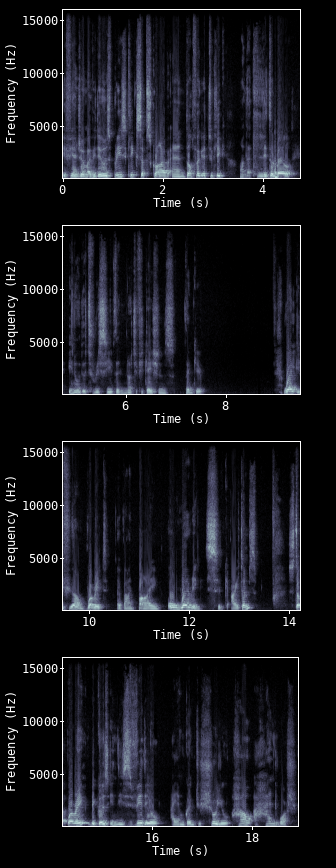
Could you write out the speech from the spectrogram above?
If you enjoy my videos, please click subscribe and don't forget to click on that little bell in order to receive the notifications. Thank you. Well, if you are worried about buying or wearing silk items, stop worrying because in this video I am going to show you how I hand wash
